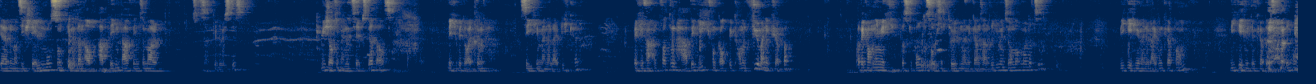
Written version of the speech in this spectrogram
deren man sich stellen muss und die man dann auch ablegen darf, wenn es einmal sozusagen gelöst ist? Wie schaut es mit meinem Selbstwert aus? Welche Bedeutung sehe ich in meiner Leiblichkeit? Welche Verantwortung habe ich von Gott bekommen für meinen Körper? Da bekommt nämlich das Gebot, du sollst nicht töten, eine ganz andere Dimension nochmal dazu. Wie gehe ich mit meinem eigenen Körper um? Wie gehe ich mit dem Körper des anderen um?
